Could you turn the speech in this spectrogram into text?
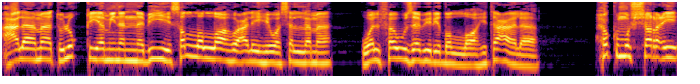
على ما تلقي من النبي صلى الله عليه وسلم والفوز برضا الله تعالى. حكم الشرع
